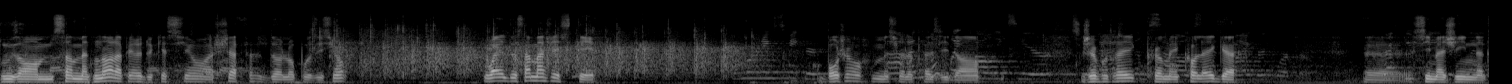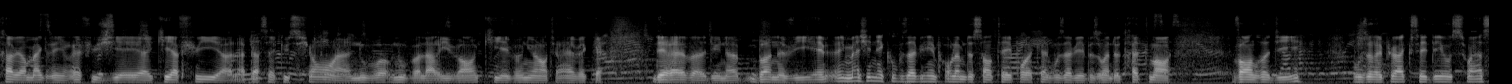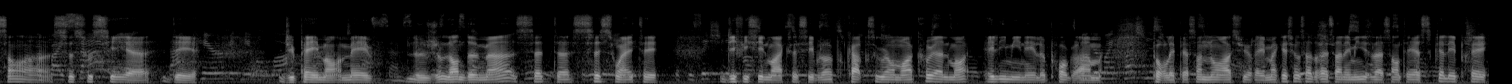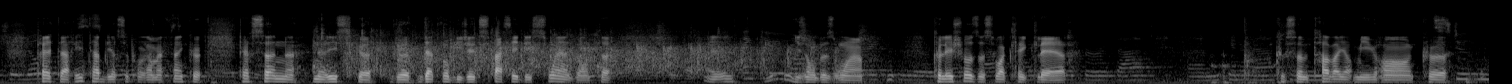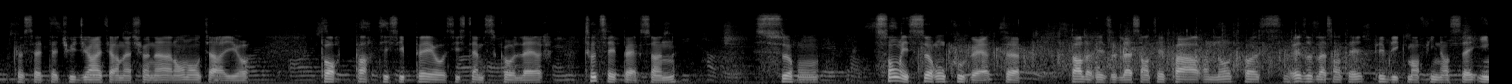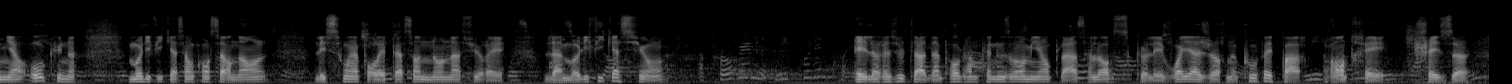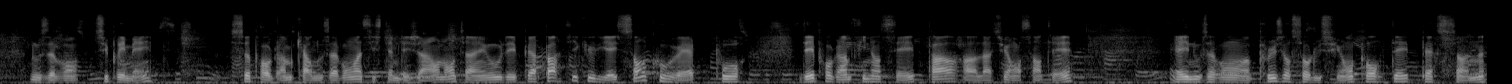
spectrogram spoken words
Nous en sommes maintenant à la période de questions chef de l'opposition. De Sa Majesté. Bonjour, Monsieur le Président. Je voudrais que mes collègues euh, s'imaginent à travers un réfugié euh, qui a fui euh, la persécution, un nouveau, nouvel arrivant qui est venu en Ontario avec des rêves d'une bonne vie. imaginez que vous aviez un problème de santé pour lequel vous aviez besoin de traitement vendredi. Vous aurez pu accéder aux soins sans se soucier des du paiement, mais le lendemain, cette, ces soins étaient difficilement accessibles car le gouvernement a cruellement éliminé le programme pour les personnes non assurées. Ma question s'adresse à la ministre de la Santé. Est-ce qu'elle est prête, à rétablir ce programme afin que personne ne risque d'être obligé de se passer des soins dont euh, ils ont besoin? Que les choses soient claires que ce travailleur migrant, que, que cet étudiant international en Ontario pour participer au système scolaire. Toutes ces personnes seront, sont et seront couvertes par le réseau de la santé, par notre réseau de la santé publiquement financé. Il n'y a aucune modification concernant les soins pour les personnes non assurées. La modification est le résultat d'un programme que nous avons mis en place lorsque les voyageurs ne pouvaient pas rentrer chez eux. Nous avons supprimé ce programme car nous avons un système déjà en Ontario où les pères particuliers sont couverts pour des programmes financés par l'assurance santé et nous avons plusieurs solutions pour des personnes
